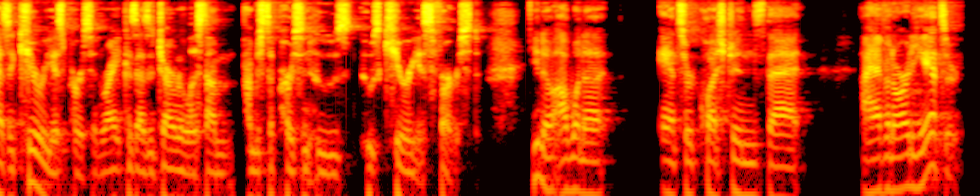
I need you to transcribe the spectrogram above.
as a curious person, right? Because as a journalist, I'm I'm just a person who's who's curious first. You know, I want to answer questions that I haven't already answered.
